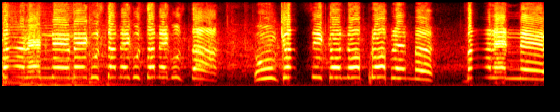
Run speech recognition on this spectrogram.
Barenne, me gusta, me gusta, me gusta! Un classico, no problem! Barenne,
